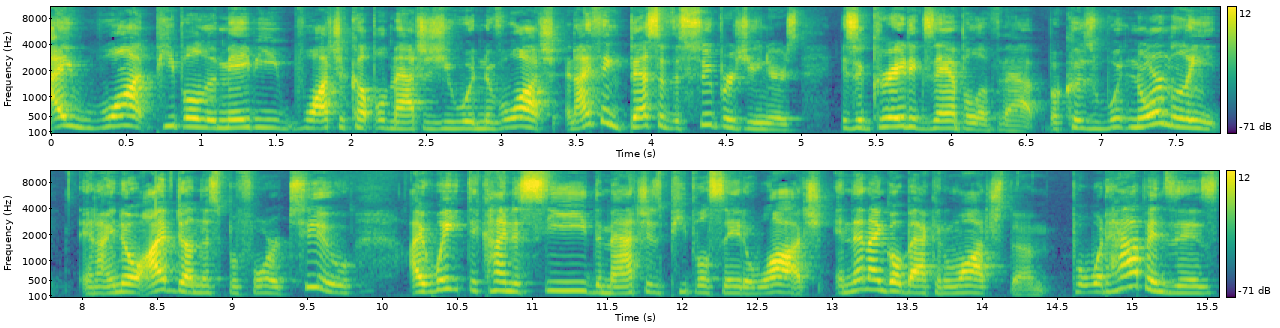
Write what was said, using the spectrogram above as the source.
I want people to maybe watch a couple matches you wouldn't have watched. And I think Best of the Super Juniors is a great example of that because what normally, and I know I've done this before too, I wait to kind of see the matches people say to watch and then I go back and watch them. But what happens is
